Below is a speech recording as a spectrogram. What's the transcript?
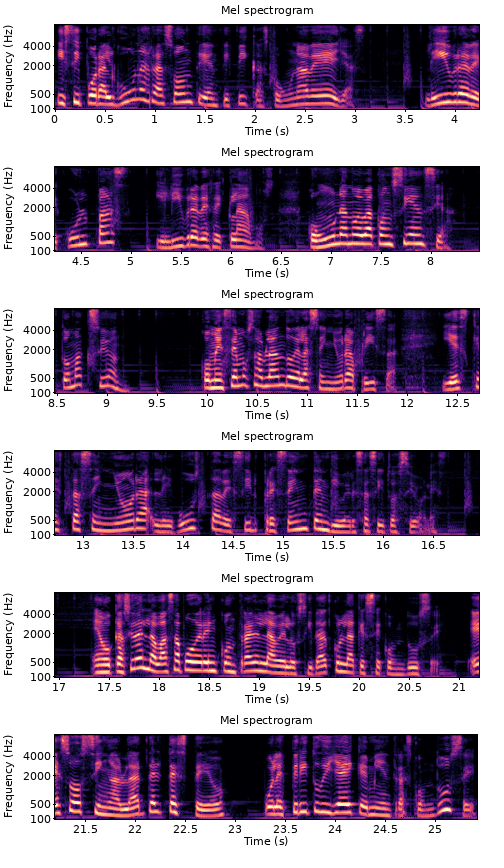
Y si por alguna razón te identificas con una de ellas, libre de culpas y libre de reclamos, con una nueva conciencia, toma acción. Comencemos hablando de la señora Prisa, y es que esta señora le gusta decir presente en diversas situaciones. En ocasiones la vas a poder encontrar en la velocidad con la que se conduce, eso sin hablar del testeo o el espíritu DJ que mientras conduce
